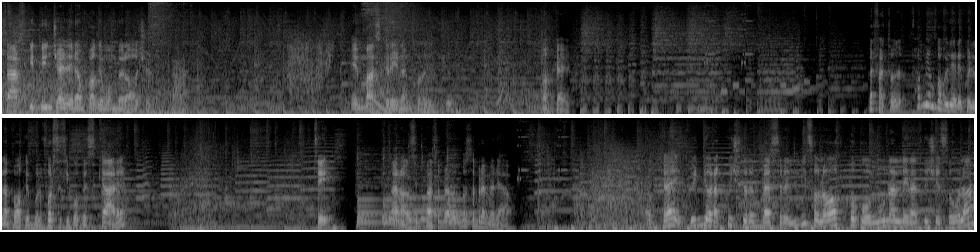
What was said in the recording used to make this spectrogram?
Sarskit in genere è un Pokémon veloce. E Masquerade ancora di più. Ok. Perfetto, fammi un po' vedere quella Pokéball. Forse si può pescare? Sì. Ah no, si basta, basta premere A. Ok, quindi ora qui ci dovrebbe essere l'isolotto con un'allenatrice sola.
